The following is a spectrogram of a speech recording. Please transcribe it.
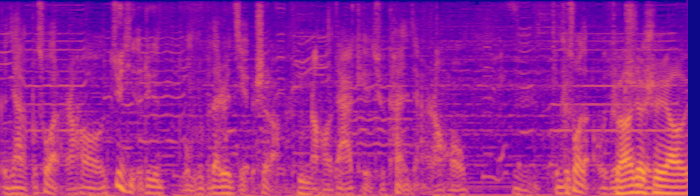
更加的不错了。然后具体的这个我们就不在这解释了，嗯然后大家可以去看一下。然后嗯，挺不错的，我觉得主要就是要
